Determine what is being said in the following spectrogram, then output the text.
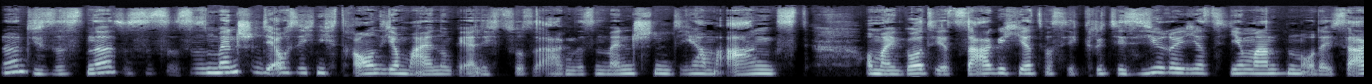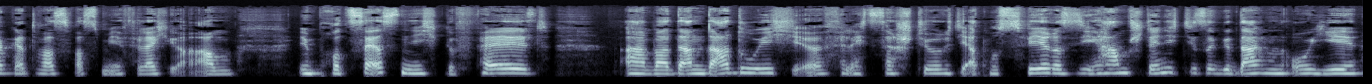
Ne, dieses, ne, das, ist, das sind Menschen, die auch sich nicht trauen, ihre Meinung ehrlich zu sagen. Das sind Menschen, die haben Angst. Oh mein Gott, jetzt sage ich jetzt, was ich kritisiere jetzt jemanden oder ich sage etwas, was mir vielleicht ähm, im Prozess nicht gefällt, aber dann dadurch äh, vielleicht zerstöre ich die Atmosphäre. Sie haben ständig diese Gedanken, oh je,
